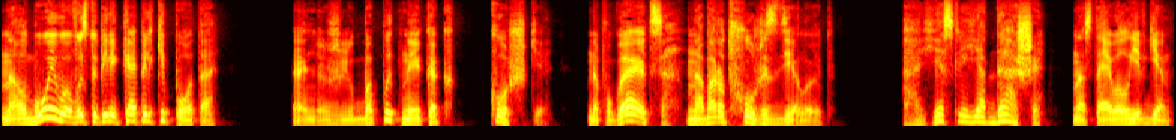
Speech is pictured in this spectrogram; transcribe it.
На лбу его выступили капельки пота. Они же любопытные, как кошки. Напугаются, наоборот, хуже сделают. «А если я Даше?» — настаивал Евген.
